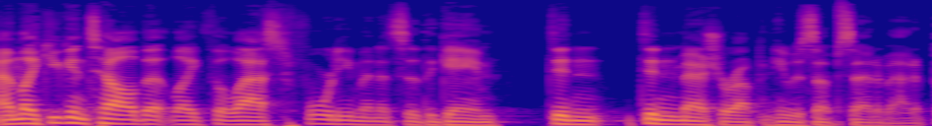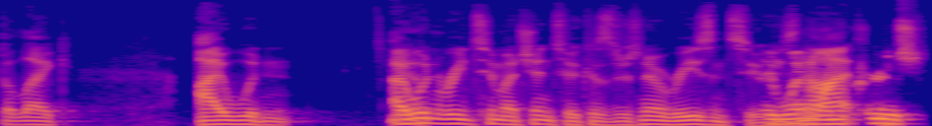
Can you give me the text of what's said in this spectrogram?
and like you can tell that like the last forty minutes of the game didn't didn't measure up, and he was upset about it. But like I wouldn't I wouldn't read too much into it because there's no reason to. They He's went on cruise.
